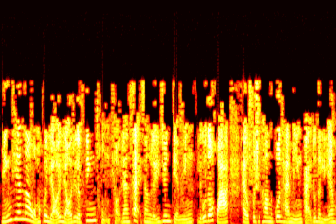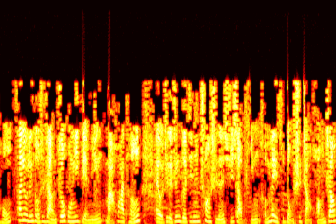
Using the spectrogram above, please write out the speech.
明天呢，我们会聊一聊这个冰桶挑战赛，像雷军点名刘德华，还有富士康的郭台铭，百度的李彦宏，三六零董事长周鸿祎点名马化腾，还有这个真格基金创始人徐小平和魅族董事长黄章。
